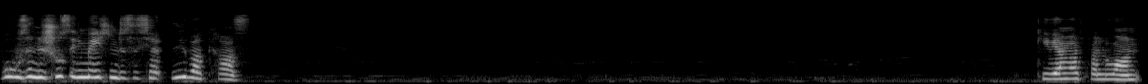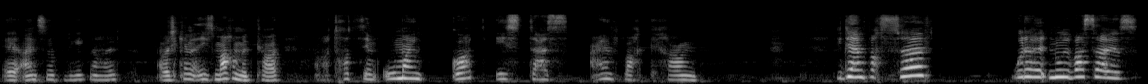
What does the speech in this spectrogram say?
Wow, seine Schussanimation, das ist ja überkrass. Okay, wir haben halt verloren. Äh, einzelne für die Gegner halt. Aber ich kann ja nichts machen mit Karl. Aber trotzdem, oh mein Gott, ist das einfach krank. Wie der einfach surft. Oder halt null Wasser ist.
